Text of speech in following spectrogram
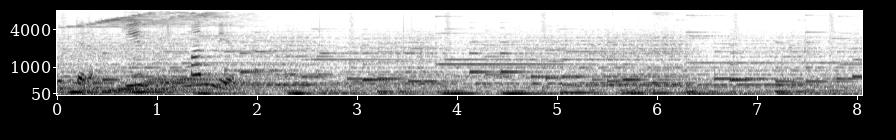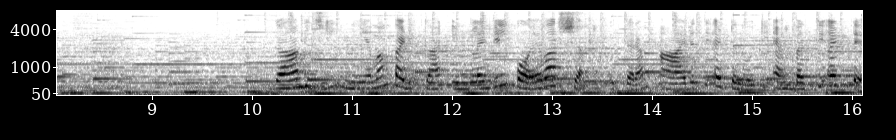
ഉത്തരം കീർത്തി മന്ദിർ. ഗാന്ധിജി നിയമം പഠിക്കാൻ ഇംഗ്ലണ്ടിൽ പോയ വർഷം. ഉത്തരം ആയിരത്തി എട്ടുനൂറ്റി എൺപത്തി എട്ട്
